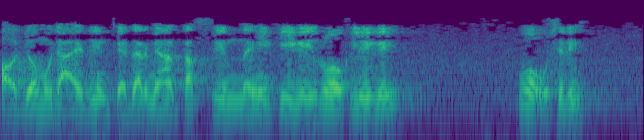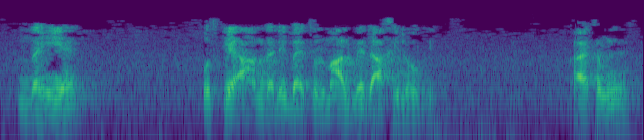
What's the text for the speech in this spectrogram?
اور جو مجاہدین کے درمیان تقسیم نہیں کی گئی، روک لی گئی، وہ اشری نہیں ہے، اس کی آمدنی بیت المال میں داخل ہوگی۔ آیا سمجھے؟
